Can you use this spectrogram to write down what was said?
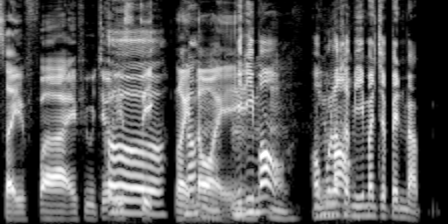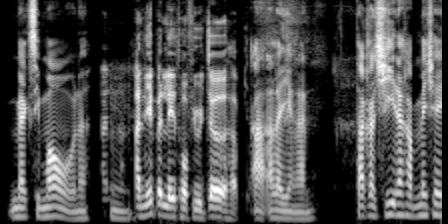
ไซไฟฟิวเจอริสติกหน่อยหน่อยมินิมอลอืมเพราะมู minimal ราคามิมันจะเป็นแบบmaximal นะอืมอันนี้เป็น retro future ครับอะอะไรอย่างนั้น ทากาชินะครับ ไม่ใช่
